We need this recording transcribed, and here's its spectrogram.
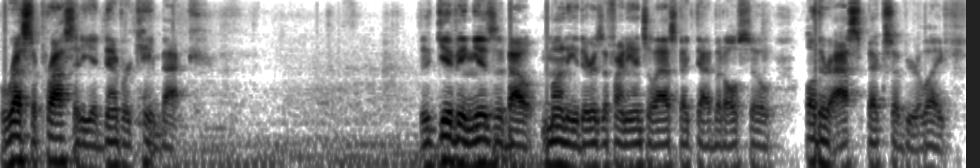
reciprocity, it never came back. The giving is about money. There is a financial aspect to that, but also other aspects of your life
